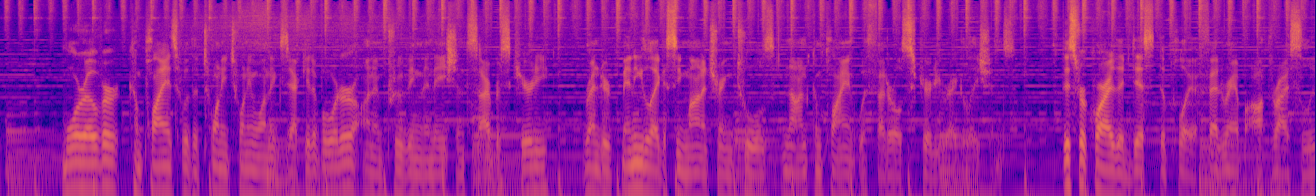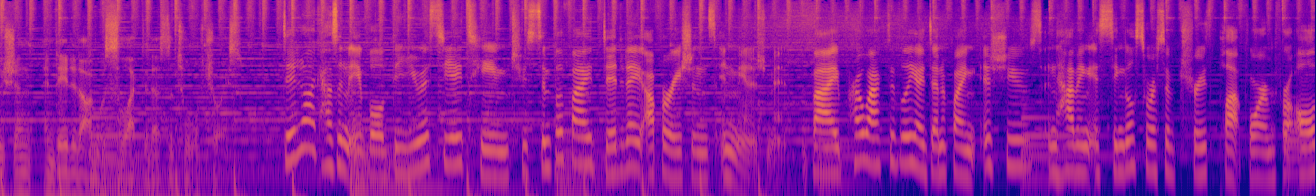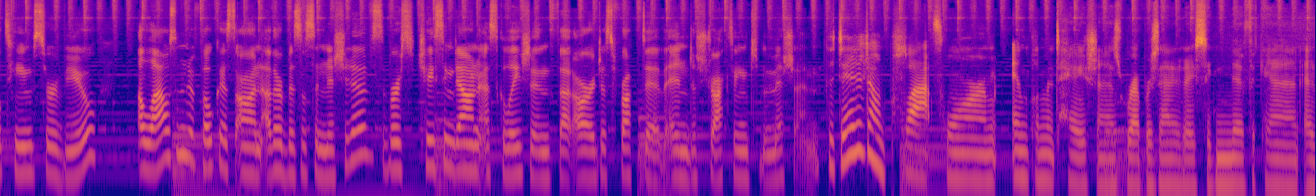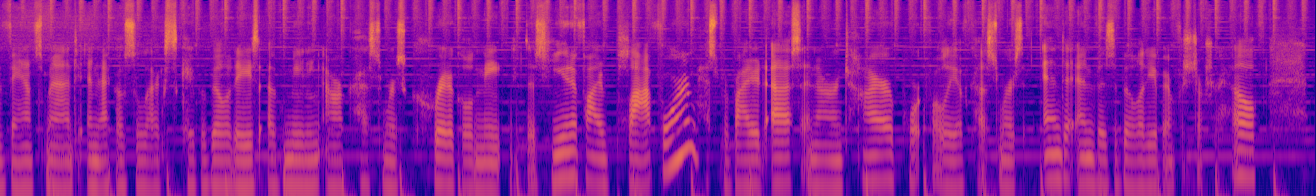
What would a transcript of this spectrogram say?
Moreover, compliance with the 2021 executive order on improving the nation's cybersecurity rendered many legacy monitoring tools non-compliant with federal security regulations. This required that DISC deploy a FedRAMP authorized solution and Datadog was selected as the tool of choice. Datadog has enabled the USDA team to simplify day-to-day -day operations and management. By proactively identifying issues and having a single source of truth platform for all teams to review allows them to focus on other business initiatives versus chasing down escalations that are disruptive and distracting to the mission. The Datadog platform implementation has represented a significant advancement in ECCO Select's capabilities of meeting our customers' critical needs. This unified platform has provided us and our entire portfolio of customers end-to-end -end visibility of infrastructure health,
